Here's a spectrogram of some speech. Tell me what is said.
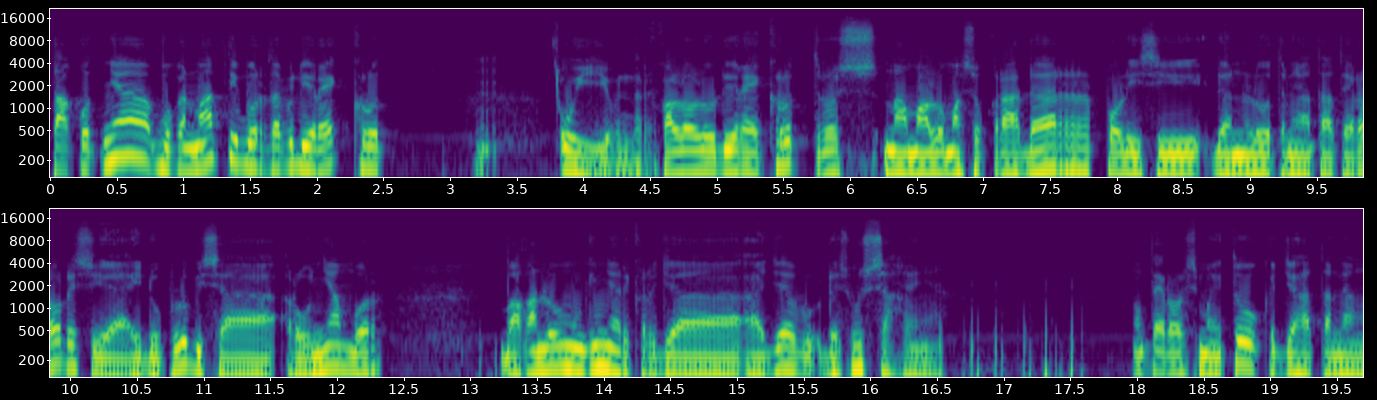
takutnya bukan mati bur tapi direkrut. Oh iya bener. Kalau lu direkrut terus nama lu masuk radar polisi dan lu ternyata teroris ya hidup lu bisa runyam bor. Bahkan lu mungkin nyari kerja aja udah susah kayaknya. Terorisme itu kejahatan yang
